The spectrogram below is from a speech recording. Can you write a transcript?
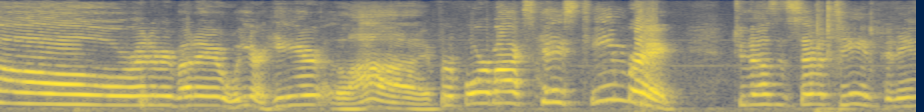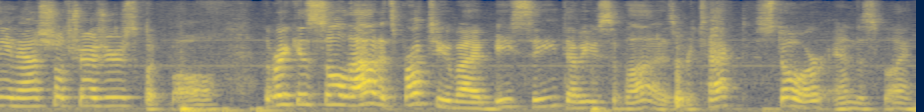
All right, everybody, we are here live for four box case team break 2017 Panini National Treasures football. The break is sold out. It's brought to you by BCW Supplies. Protect, store, and display.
